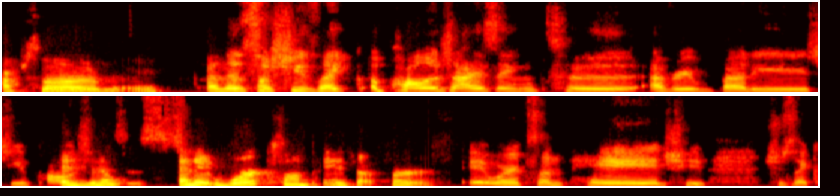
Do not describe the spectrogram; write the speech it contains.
absolutely. Um, and then so she's like apologizing to everybody. She And you know- apologizes. and it works on Paige at first. it works on Paige. She she's like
